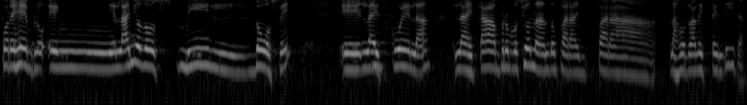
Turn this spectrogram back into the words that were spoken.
Por ejemplo, en el año 2012, eh, la escuela la estaban promocionando para, para la jornada extendida.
